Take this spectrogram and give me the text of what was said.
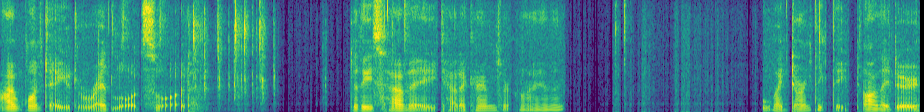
I want a Dreadlord sword. Do these have a catacombs requirement? Ooh, I don't think they... Oh, they do.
